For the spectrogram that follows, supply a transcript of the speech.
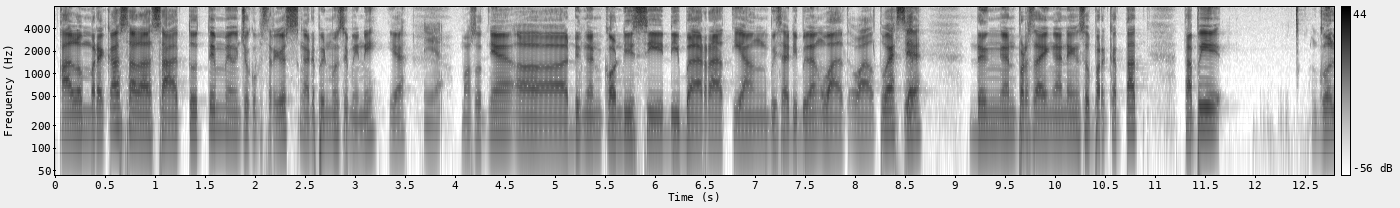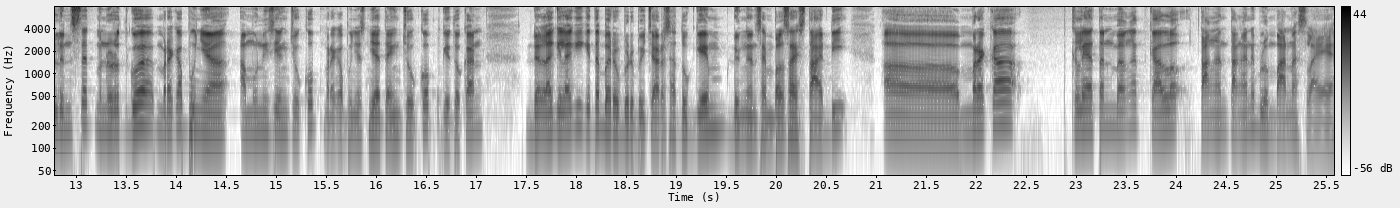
kalau mereka salah satu tim yang cukup serius ngadepin musim ini ya. Iya. Maksudnya eh, dengan kondisi di barat yang bisa dibilang wild wild west ya, dengan persaingan yang super ketat, tapi Golden State menurut gue mereka punya amunisi yang cukup, mereka punya senjata yang cukup gitu kan. Dan lagi-lagi kita baru berbicara satu game dengan sampel size tadi, eh mereka kelihatan banget kalau tangan-tangannya belum panas lah ya.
